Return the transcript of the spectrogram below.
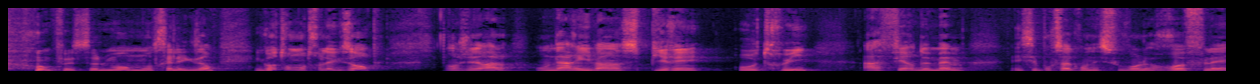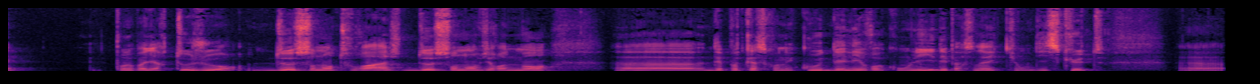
on peut seulement montrer l'exemple. Et quand on montre l'exemple, en général, on arrive à inspirer autrui à faire de même. Et c'est pour ça qu'on est souvent le reflet, pour ne pas dire toujours, de son entourage, de son environnement, euh, des podcasts qu'on écoute, des livres qu'on lit, des personnes avec qui on discute. Euh,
